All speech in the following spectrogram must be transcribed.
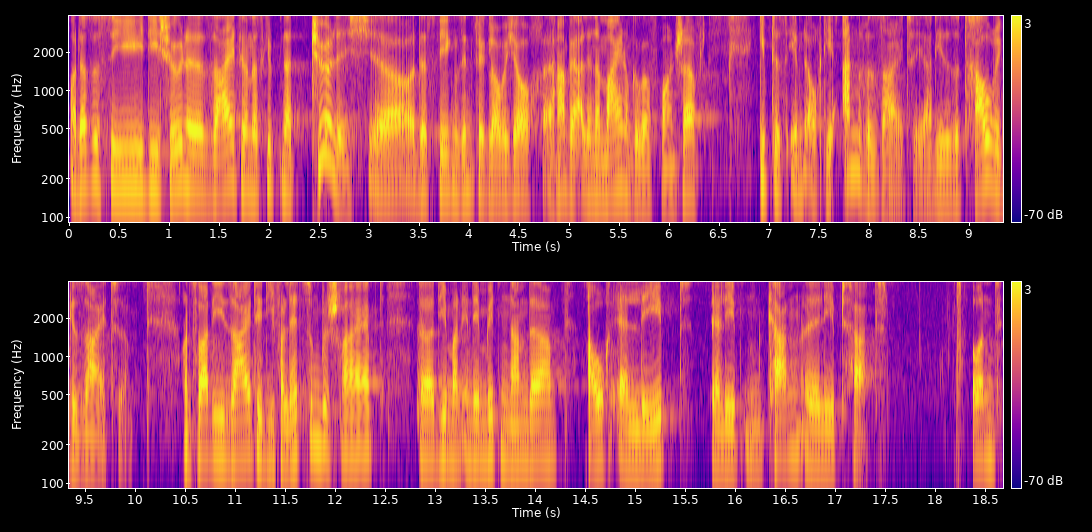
Und das ist die, die schöne Seite. Und es gibt natürlich, äh, deswegen sind wir, glaube ich, auch, haben wir alle eine Meinung über Freundschaft, gibt es eben auch die andere Seite, ja, diese traurige Seite. Und zwar die Seite, die Verletzung beschreibt, äh, die man in dem Miteinander auch erlebt, erleben kann, erlebt hat. Und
